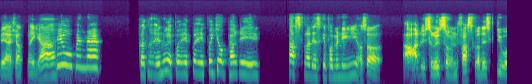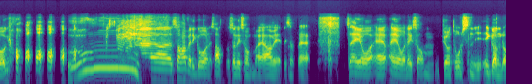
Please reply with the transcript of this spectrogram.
bedre kjent med meg? Ja, jo, men uh, nå er jeg på, jeg på, jeg på jobb her i ferskvaredisken på Meny. Og så Ja, du ser ut som en ferskvaredisk, du òg. uh, så har vi det gående, sant. Og så liksom ja, vi liksom eh, Så er jo, er, er jo liksom Bjørn Tholsen i, i gang, da.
